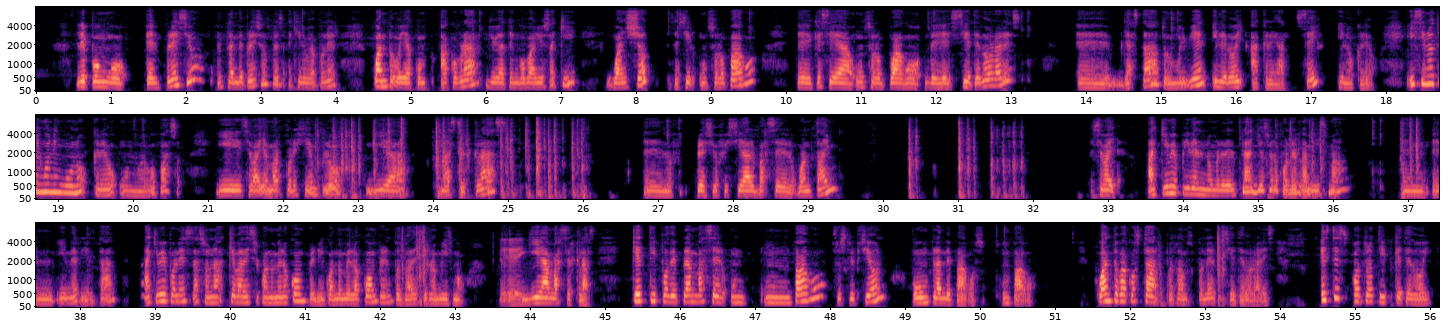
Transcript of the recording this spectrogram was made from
Le pongo el precio, el plan de precios. ¿Ves? Aquí le voy a poner cuánto voy a, a cobrar. Yo ya tengo varios aquí. One shot, es decir, un solo pago. Eh, que sea un solo pago de 7 dólares. Eh, ya está, todo muy bien. Y le doy a crear, save y lo creo. Y si no tengo ninguno, creo un nuevo paso. Y se va a llamar, por ejemplo, guía masterclass. El precio oficial va a ser one time. Se. Aquí me pide el nombre del plan. Yo suelo poner la misma en el inner y el tal. Aquí me pone esta zona que va a decir cuando me lo compren. Y cuando me lo compren, pues va a decir lo mismo. Eh, guía Masterclass. ¿Qué tipo de plan va a ser? ¿Un, ¿Un, pago, suscripción o un plan de pagos? Un pago. ¿Cuánto va a costar? Pues vamos a poner 7 dólares. Este es otro tip que te doy.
